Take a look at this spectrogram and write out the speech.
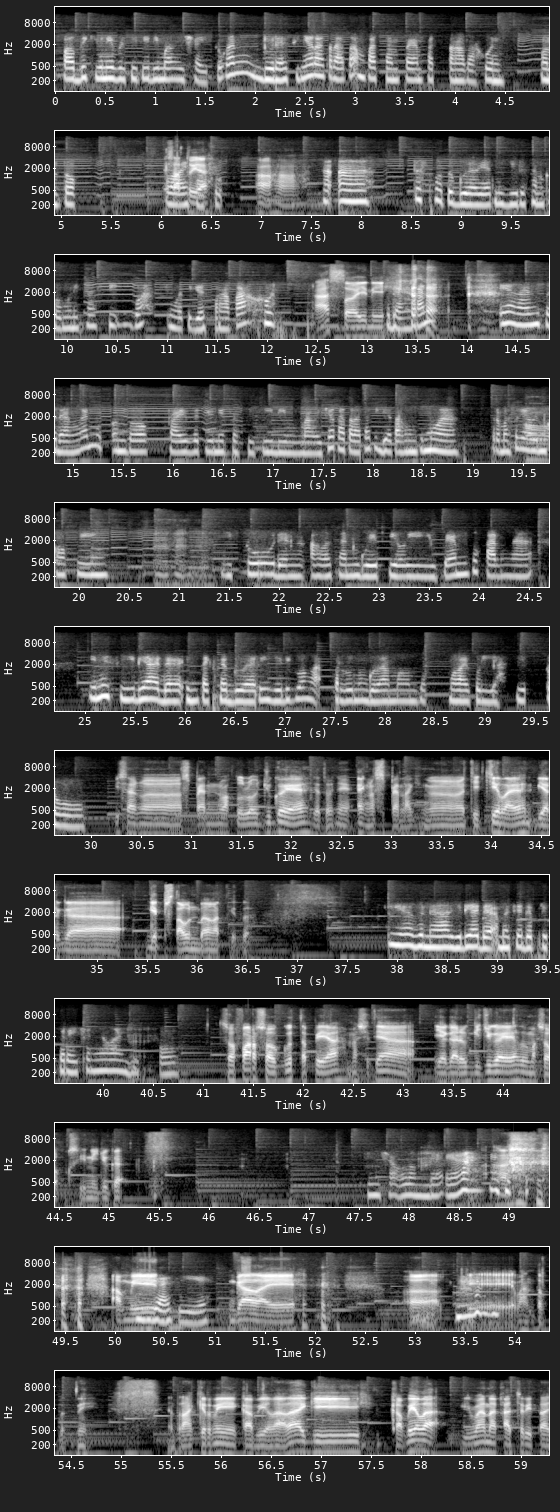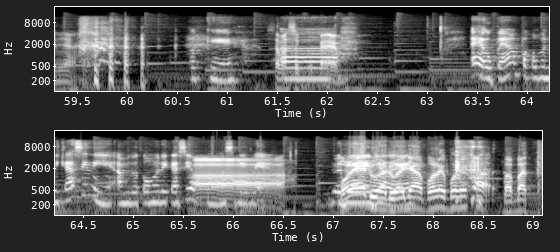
public university di Malaysia itu kan durasinya rata-rata 4 sampai empat setengah tahun untuk S1 lo ya? S1. Aha. Heeh. Terus waktu gue lihat nih jurusan komunikasi, wah cuma tiga setengah tahun. Aso ini. Sedangkan, iya kan, sedangkan untuk private university di Malaysia rata-rata tiga tahun semua, termasuk yang Oh. Lim Koping Mhm. gitu. Dan alasan gue pilih UPM tuh karena ini sih dia ada intake Februari, jadi gue nggak perlu nunggu lama untuk mulai kuliah gitu. Bisa nge-spend waktu lo juga ya jatuhnya. Eh nge-spend lagi ngecicil lah ya biar gak gap setahun banget gitu. Iya benar, jadi ada masih ada preparationnya lah gitu. So far so good tapi ya maksudnya ya gak rugi juga ya lu masuk sini juga. Insya Allah enggak ya? Amin. Enggak sih. Enggak lah ya. Oke, mantep banget nih. Yang terakhir nih Kabela lagi. Kabela, gimana kak ceritanya? Oke. Bisa masuk Eh, UPM. Eh, UPM apa komunikasi nih? Ambil komunikasi apa masuk UPM? Ah, boleh dua-duanya, boleh boleh kak, babat.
